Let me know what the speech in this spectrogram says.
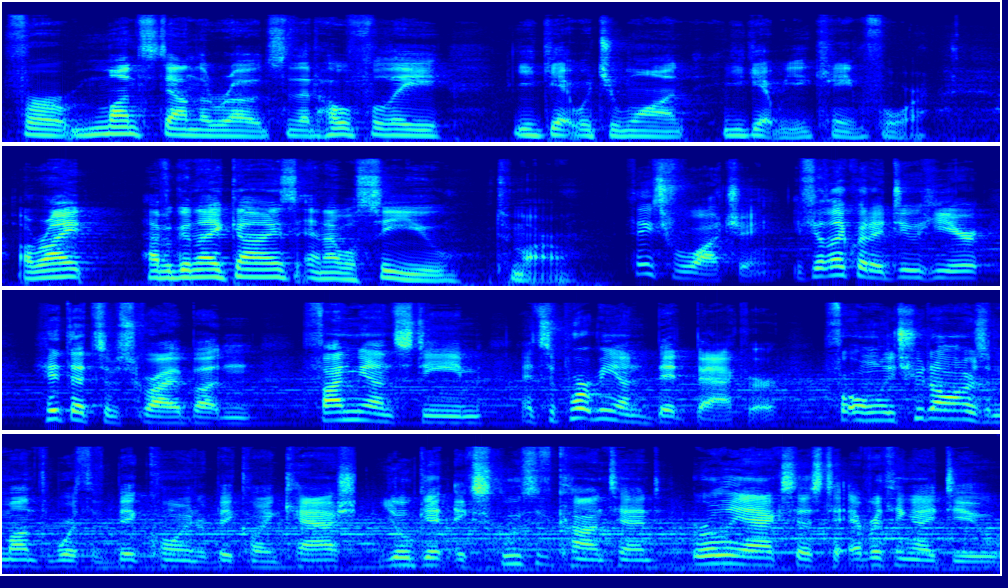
for months down the road so that hopefully you get what you want, you get what you came for. All right? Have a good night, guys, and I will see you tomorrow. Thanks for watching. If you like what I do here, hit that subscribe button, find me on Steem, and support me on Bitbacker. For only $2 a month worth of Bitcoin or Bitcoin Cash, you'll get exclusive content, early access to everything I do,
